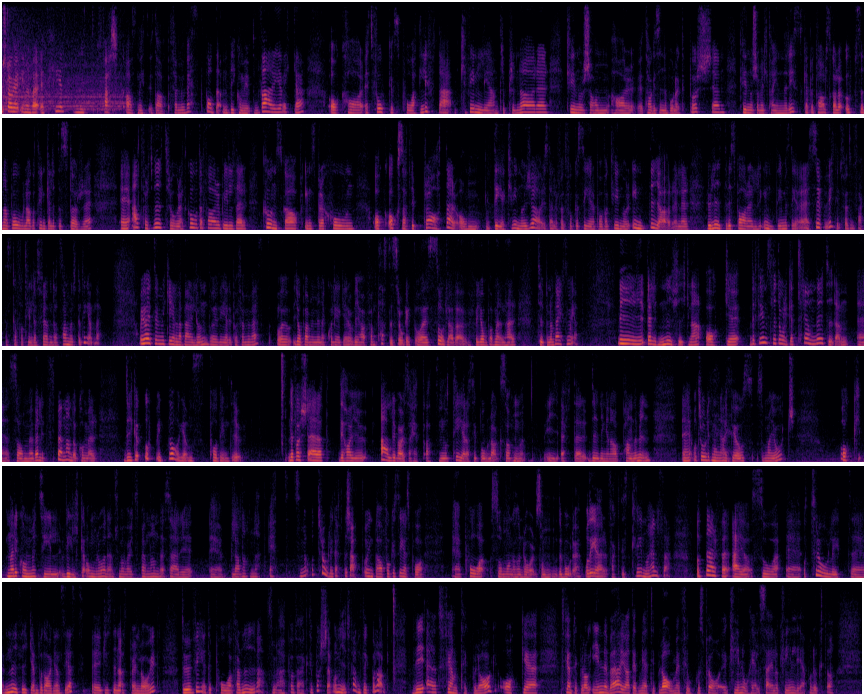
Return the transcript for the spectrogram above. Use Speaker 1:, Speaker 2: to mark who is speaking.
Speaker 1: Torsdagar innebär ett helt nytt färskt avsnitt utav Feminvest-podden. Vi kommer ut varje vecka och har ett fokus på att lyfta kvinnliga entreprenörer, kvinnor som har tagit sina bolag till börsen, kvinnor som vill ta in riskkapital, skala upp sina bolag och tänka lite större. Eh, allt för att vi tror att goda förebilder, kunskap, inspiration och också att vi pratar om det kvinnor gör istället för att fokusera på vad kvinnor inte gör eller hur lite vi sparar eller inte investerar är superviktigt för att vi faktiskt ska få till ett förändrat samhällsbeteende. Och jag heter Mikaela Berglund och är VD på Feminvest och jobbar med mina kollegor och vi har fantastiskt roligt och är så glada över att få jobba med den här typen av verksamhet. Vi är väldigt nyfikna och eh, det finns lite olika trender i tiden eh, som är väldigt spännande och kommer dyka upp i dagens poddintervju. Det första är att det har ju aldrig varit så hett att notera sitt bolag som i efterdyningarna av pandemin. Eh, otroligt många IPOs som har gjorts. Och när det kommer till vilka områden som har varit spännande så är det eh, bland annat ett som är otroligt eftersatt och inte har fokuserats på eh, på så många hundra år som det borde. Och det är faktiskt kvinnohälsa. Och därför är jag så eh, otroligt eh, nyfiken på dagens gäst, Kristina eh, Östberg Lloyd. Du är VD på Farmiva som är på väg till börsen och ni är ett femtechbolag.
Speaker 2: Vi är ett femtechbolag och eh, ett femtechbolag innebär ju att det är ett medtechbolag med fokus på eh, kvinnohälsa eller kvinnliga produkter.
